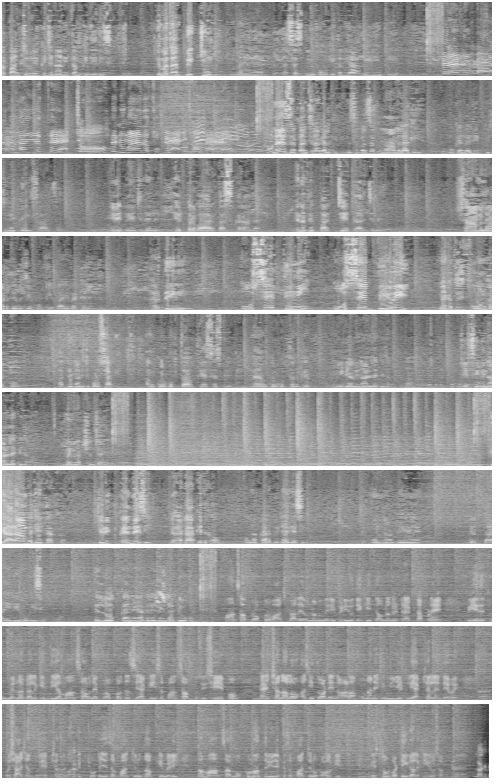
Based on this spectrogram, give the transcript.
ਸਰਪੰਚ ਨੂੰ ਇੱਕ ਜਨਾਨੀ ਧਮਕੀ ਦੇ ਰਹੀ ਸੀ ਕਿ ਮੈਂ ਤਾਂ ਵੇਚੂੰਗੀ। ਮੈਂ ਐਸਐਸਪੀ ਨੂੰ ਫੋਨ ਕੀਤਾ ਵੀ ਆਹ ਵੀਡੀਓ ਕੀ ਹੈ? ਤੇਰੇ ਮੋਟਰਸਾਈਕਲ ਲਾਈ ਇੱਥੇ। ਤੈਨੂੰ ਮੈਂ ਦੱਸੂ ਮੋਟਰਸਾਈਕਲ ਮੈਂ ਸਰਪੰਚ ਨਾਲ ਗੱਲ ਕੀਤੀ। ਮੈਂ ਸਰਪੰਚ ਸਾਹਿਬ ਮਾਮਲਾ ਕੀ ਹੈ? ਉਹ ਕਹਿੰਦਾ ਜੀ ਪਿਛਲੇ ਕਈ ਸਾਲ ਤੋਂ ਇਹ ਵੇਚਦੇ ਨੇ ਇਹ ਪਰਿਵਾਰ ਤਸਕਰਾਂ ਦਾ ਹੈ। ਇਹਨਾਂ ਤੇ ਪਰਚੇ ਦਰਜ ਨੇ। ਸ਼ਾਮਲਾਟ ਦੇ ਵਿੱਚ ਇਹ ਕੋਠੀ ਪਾਈ ਬੈਠੇ ਨੇ। ਹਰਦੇ ਹੀ ਨਹੀਂ। ਜੀ। ਉਸੇ ਦਿਨ ਹੀ ਉਸੇ ਵੇਲੇ ਹੀ ਮੈਂ ਕਿਹਾ ਤੁਸੀਂ ਫੋਨ ਕੱਟੋ। ਅੱਧੇ ਘੰਟੇ ਚ ਪੁਲਿਸ ਆ ਗਈ। ਅੰਕੁਰ ਗੁਪਤਾ ਉੱਥੇ ਐਸਐਸਪੀ ਮੈਂ ਅੰਕੁਰ ਗੁਪਤਾ ਨੂੰ ਕਿਹਾ, ਮੀਡੀਆ ਵੀ ਨਾਲ ਲੈ ਕੇ ਜਾ ਜੀਸੀਬੀ ਨਾਲ ਲੈ ਕੇ ਜਾ, ਮੈਨੂੰ ਐਕਸ਼ਨ ਚਾਹੀਦਾ। 11 ਵਜੇ ਤੱਕ ਜਿਹੜੀ ਕਹਿੰਦੇ ਸੀ ਕਿ ਹਟਾ ਕੇ ਦਿਖਾਓ ਉਹਨਾਂ ਘਰ ਵੀ ਟਹਿ ਗਿਆ ਸੀ ਤੇ ਉਹਨਾਂ ਦੇ ਗ੍ਰਿਫਤਾਰੀ ਵੀ ਹੋ ਗਈ ਸੀ ਤੇ ਲੋਕਾਂ ਨੇ ਅਗਲੇ ਦਿਨ ਲੱਡੂ ਵੰਡੇ ਮਾਨ ਸਾਹਿਬ ਪ੍ਰੋਪਰ ਵਾਚ ਕਰ ਰਹੇ ਉਹਨਾਂ ਨੂੰ ਮੇਰੀ ਵੀਡੀਓ ਦੇਖੀ ਤਾਂ ਉਹਨਾਂ ਨੇ ਡਾਇਰੈਕਟ ਆਪਣੇ ਪੀਏ ਦੇ ਥਰੂ ਮੇਰੇ ਨਾਲ ਗੱਲ ਕੀਤੀ ਆ। ਮਾਨ ਸਾਹਿਬ ਨੇ ਪ੍ਰੋਪਰ ਦੱਸਿਆ ਕਿ ਸਰਪੰਚ ਸਾਹਿਬ ਤੁਸੀਂ ਸੇਫ ਹੋ ਟੈਨਸ਼ਨ ਨਾ ਲਓ ਅਸੀਂ ਤੁਹਾਡੇ ਨਾਲ ਆ। ਉਹਨਾਂ ਨੇ ਇਮੀਡੀਏਟਲੀ ਐਕਸ਼ਨ ਲੈਂਦੇ ਹੋਏ ਪ੍ਰਸ਼ਾਸਨ ਤੋਂ ਐਕਸ਼ਨ ਦਵਾਇਆ ਇੱਕ ਛੋਟੇ ਜਿਹੇ ਸਰਪੰਚ ਨੂੰ ਧਮਕੀ ਮਿਲੀ ਤਾਂ ਮਾਨ ਸਾਹਿਬ ਮੁੱਖ ਮੰਤਰੀ ਨੇ ਇੱਕ ਸਰਪੰਚ ਨੂੰ ਕਾਲ ਕੀਤੀ। ਇਸ ਤੋਂ ਵੱਡੀ ਗੱਲ ਕੀ ਹੋ ਸਕਦੀ? ਹੈ।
